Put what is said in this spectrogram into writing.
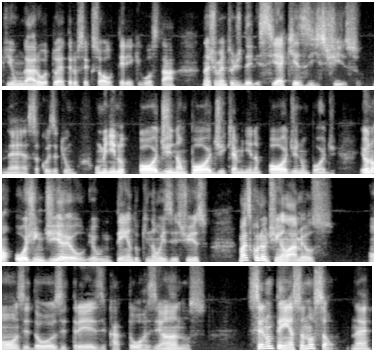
Que um garoto heterossexual teria que gostar na juventude dele. Se é que existe isso, né? Essa coisa que um, um menino pode, não pode, que a menina pode, não pode. Eu não, hoje em dia eu, eu entendo que não existe isso, mas quando eu tinha lá meus 11, 12, 13, 14 anos, você não tem essa noção, né?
